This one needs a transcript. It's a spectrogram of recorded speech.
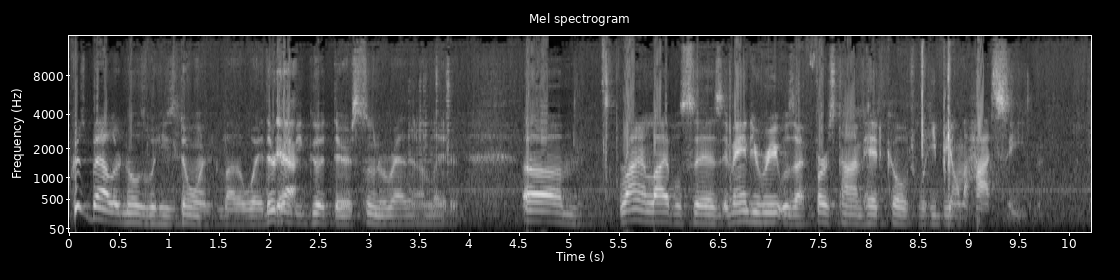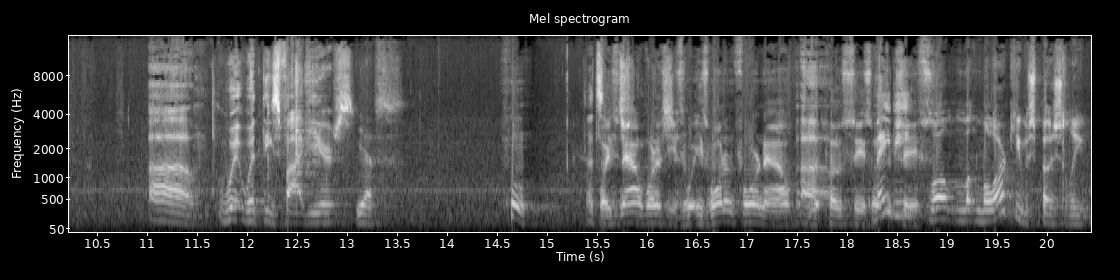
Chris Ballard knows what he's doing, by the way. They're Yeah. going to be good there sooner rather than later. Um, Ryan Leibel says, If Andy Reid was a first time head coach, would he be on the hot seat? Um, with, with these five years, Yes. Hmm. that's Well, he's now what is he? He's one and four now in the uh, postseason maybe. with the Chiefs. well, M- Malarkey was supposedly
